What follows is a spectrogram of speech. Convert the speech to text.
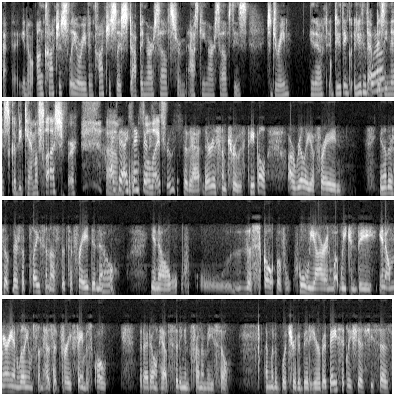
uh, you know, unconsciously or even consciously stopping ourselves from asking ourselves these to dream? You know, do you think do you think that well, busyness could be camouflage for? Um, I, th- I think there's life? some truth to that. There is some truth. People are really afraid. You know, there's a there's a place in us that's afraid to know. You know, the scope of who we are and what we can be. You know, Marianne Williamson has that very famous quote that I don't have sitting in front of me, so I'm going to butcher it a bit here, but basically she, she says,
